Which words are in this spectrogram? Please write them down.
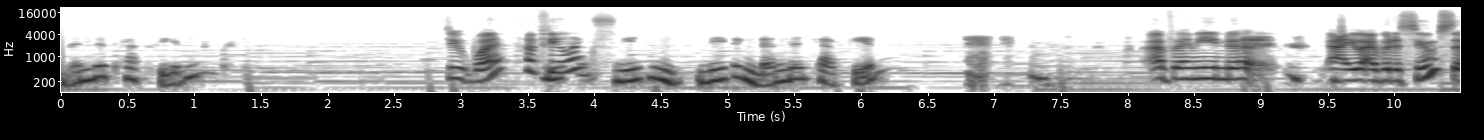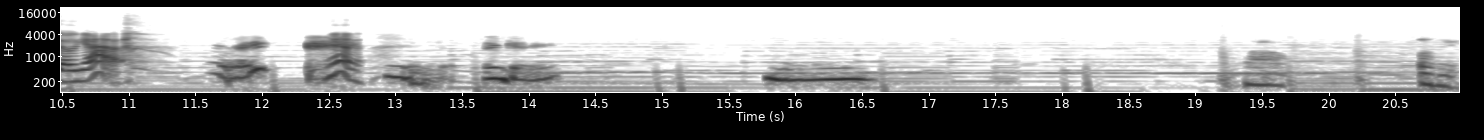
bandits have feelings? Do what? Have feelings? Do you think, do you think bandits have feelings? I mean, uh, I I would assume so. Yeah. All right. Yeah. Okay. Mm. Wow. Okay.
